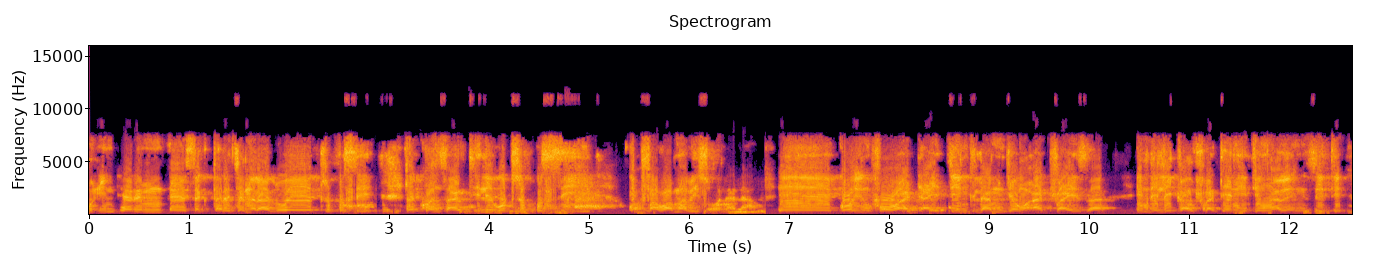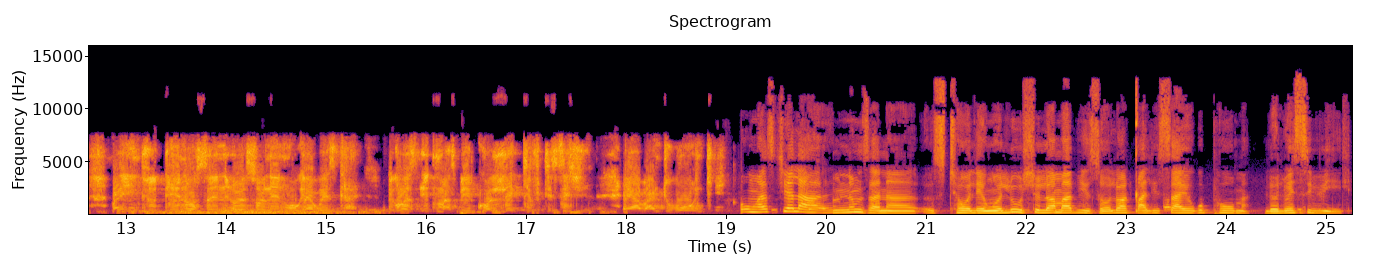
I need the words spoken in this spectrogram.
u-interim uh, secretary general we-triple c econsultile ku-triple c kwafakwa amabizo wona lawo. Um going forward i think lami njengo-advisor in the legal fraternity ngabe ngisithi bayi-includeni osoneni ngokuya kwesikhathi because it must be a collective decision eyabantu bonke. Ungasitshela mnumzana sithole ngoluhlu lwamabizo olwaqalisayo ukuphuma lolwesibili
